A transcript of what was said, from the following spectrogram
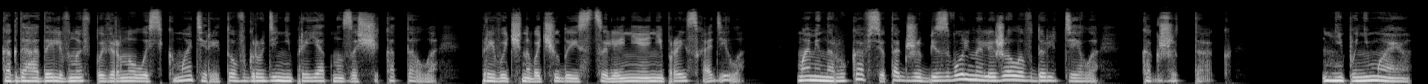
Когда Адель вновь повернулась к матери, то в груди неприятно защекотала. Привычного чуда исцеления не происходило. Мамина рука все так же безвольно лежала вдоль тела. Как же так? «Не понимаю».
